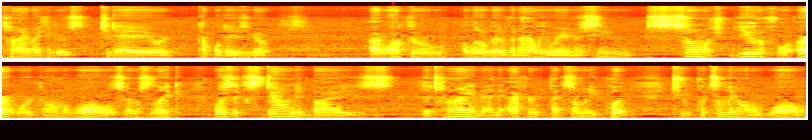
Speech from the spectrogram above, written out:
time, I think it was today or a couple days ago, I walked through a little bit of an alleyway and I seen so much beautiful artwork on the walls. I was like, I was astounded by the time and effort that somebody put to put something on a wall.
